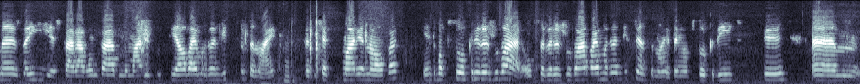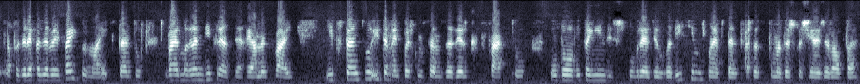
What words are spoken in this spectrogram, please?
mas daí a estar à vontade numa área social vai uma grande diferença, não é? Claro. Portanto, isto é uma área nova entre uma pessoa querer ajudar ou saber ajudar vai uma grande diferença, não é? Eu tenho uma pessoa que diz que um, a fazer é fazer bem feito, não é? Portanto, vai uma grande diferença, realmente vai. E, portanto, e também depois começamos a ver que, de facto, o Douro tem índices de pobreza elevadíssimos, não é? Portanto, trata-se de uma das regiões da Europa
